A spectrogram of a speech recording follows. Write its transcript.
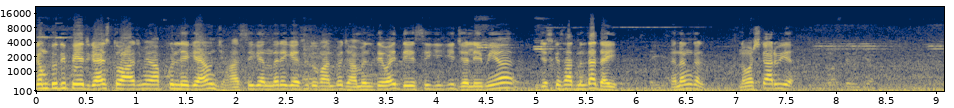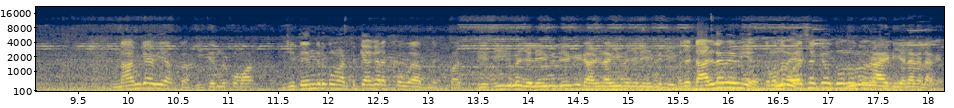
Welcome to the page guys तो आज मैं आपको लेके आया हूँ झांसी के अंदर एक ऐसी दुकान पे जहाँ मिलती है भाई देसी घी की जलेबियाँ जिसके साथ मिलता है दही। है ना अंकल नमस्कार भैया। नाम क्या भैया आपका? जितेंद्र कुमार। जितेंद्र कुमार तो क्या क्या रखा हुआ है आपने? बस देसी घी में जलेबी मिलेगी डालडा घी में जलेबी मिलेगी। अच्छा डालडा में भी है? तो मतलब ऐसा क्यों दोनों वैरायटी अलग अलग है।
